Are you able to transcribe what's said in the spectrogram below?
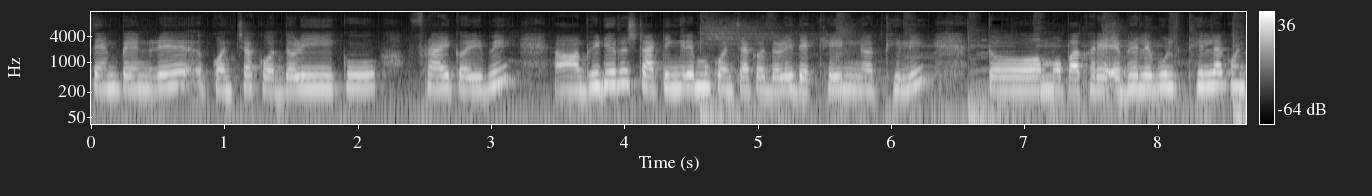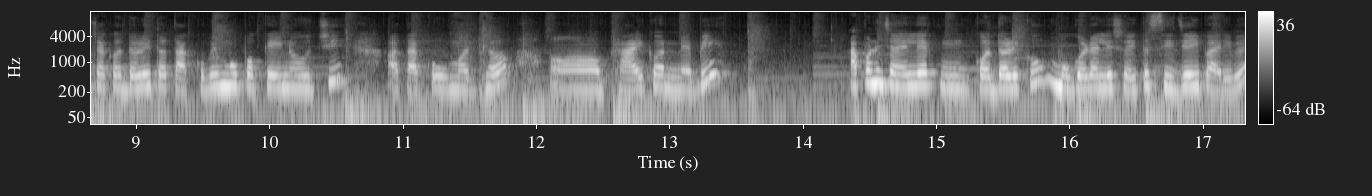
ସେମ୍ ପେନ୍ରେ କଞ୍ଚା କଦଳୀକୁ ଫ୍ରାଏ କରିବି ଭିଡ଼ିଓର ଷ୍ଟାର୍ଟିଂରେ ମୁଁ କଞ୍ଚା କଦଳୀ ଦେଖାଇ ନଥିଲି ତ ମୋ ପାଖରେ ଏଭେଲେବୁଲ୍ ଥିଲା କଞ୍ଚା କଦଳୀ ତ ତାକୁ ବି ମୁଁ ପକାଇ ନେଉଛି ଆଉ ତାକୁ ମଧ୍ୟ ଫ୍ରାଏ କରିନେବି ଆପଣ ଚାହିଁଲେ କଦଳୀକୁ ମୁଗ ଡାଲି ସହିତ ସିଝାଇ ପାରିବେ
